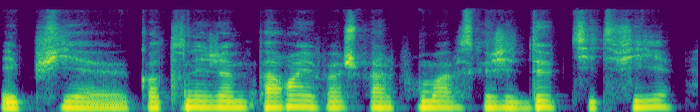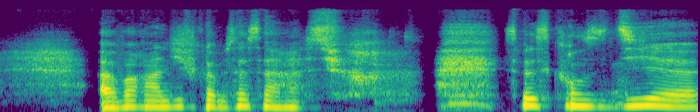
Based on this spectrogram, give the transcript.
Et puis, euh, quand on est jeune parent, et moi je parle pour moi parce que j'ai deux petites filles, avoir un livre comme ça, ça rassure. C'est parce qu'on se dit euh,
